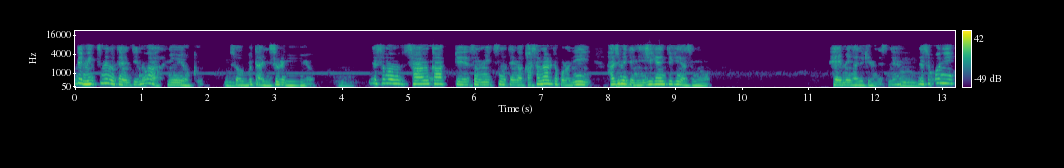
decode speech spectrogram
い、で、三つ目の点っていうのがニューヨーク。うん、そう、舞台にするニューヨーク。うん、で、その三角形、その三つの点が重なるところに、初めて二次元的なその、平面ができるんですね。うん、で、そこに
